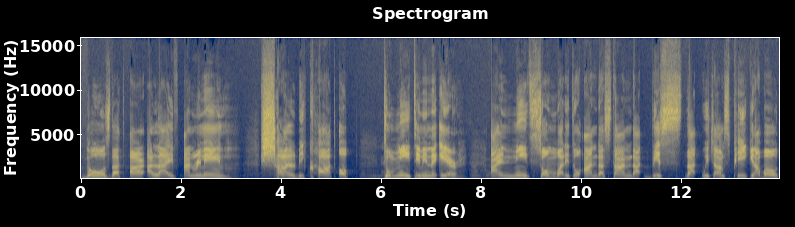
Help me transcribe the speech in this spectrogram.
Those that are alive and remain shall be caught up to meet him in the air. I need somebody to understand that this, that which I'm speaking about,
